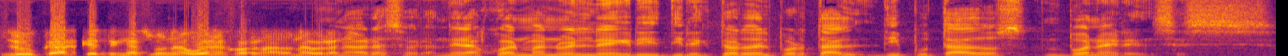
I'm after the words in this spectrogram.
Lucas, que tengas una buena jornada. Un abrazo. Un abrazo grande. Era Juan Manuel Negri, director del portal Diputados Bonaerenses.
